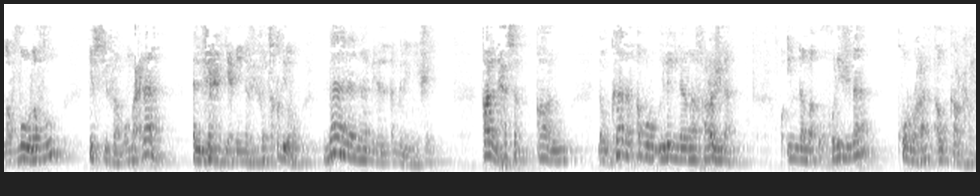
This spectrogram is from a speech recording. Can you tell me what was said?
لفظ لفظ استفهام. ومعناه الجحد يعني النفي فتقديره ما لنا من الأمر من شيء. قال الحسن قالوا لو كان الأمر إلينا ما خرجنا وإنما أخرجنا كرها أو كرها.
